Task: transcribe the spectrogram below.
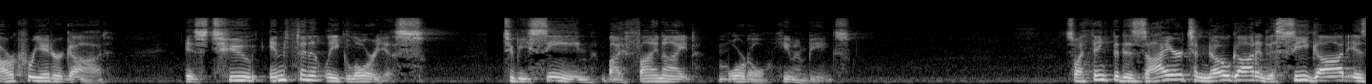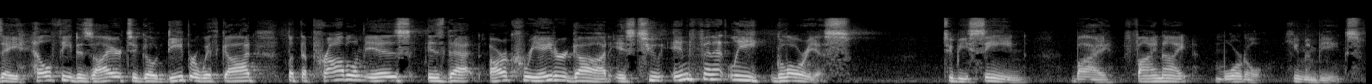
our Creator God is too infinitely glorious to be seen by finite mortal human beings. So I think the desire to know God and to see God is a healthy desire to go deeper with God. But the problem is, is that our creator God is too infinitely glorious to be seen by finite mortal human beings.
